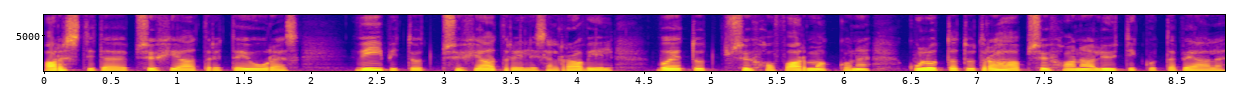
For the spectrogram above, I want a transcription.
arstide, psühhiaatrite juures, viibitud psühhiaatrilisel ravil, võetud psühhofarmakone, kulutatud raha psühhoanalüütikute peale,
